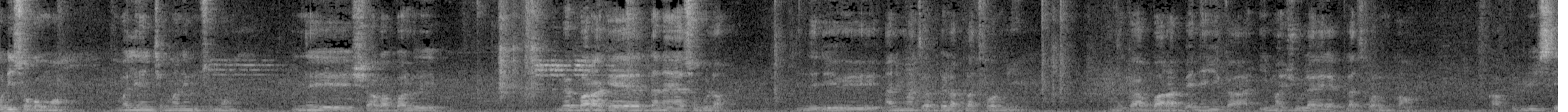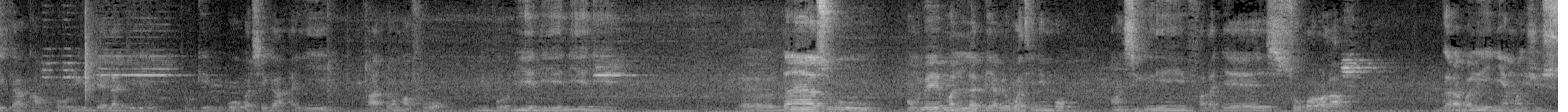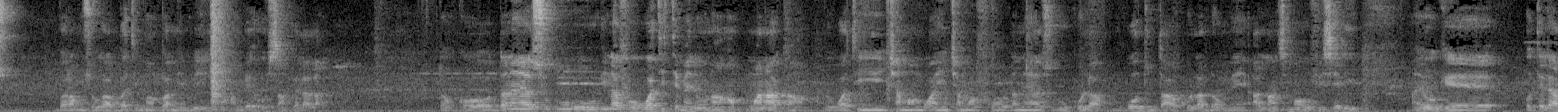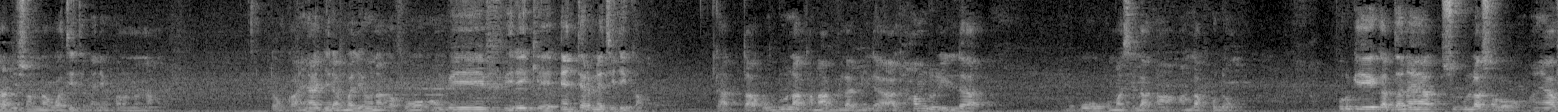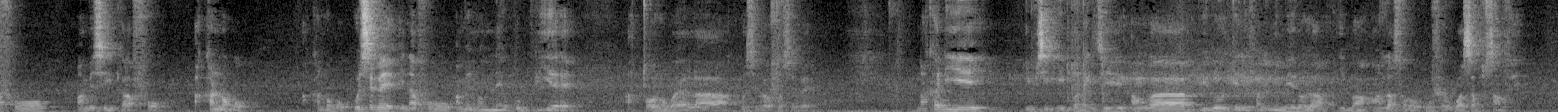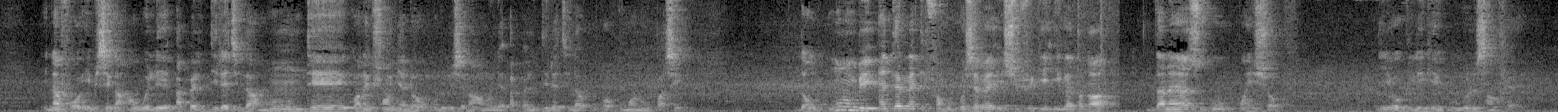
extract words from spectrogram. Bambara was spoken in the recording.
aw ni sɔgɔma maliyɛn cɛman ni musoman ne ye saba balo ye n bɛ baara kɛ danaya sugu la ne de ye animateur de la plateforme ye ne ka baara bɛnnen ye ka image layɛlɛ plateforme kan ka publicité k'a kan produit bɛɛ lajɛlen pour que mɔgɔw ka se ka a ye k'a dɔn ka fɔ nin porodi ye nin ye nin ye nin ye danaya sugu anw bɛ mali la bi a bɛ waatinin bɔ an sigilen falajɛ sokɔrɔ la garabali ɲɛma juste baramuso ka batimanba min bɛ yen an bɛ o sanfɛla la donc euh, danaya sugu i n'a fɔ waati tɛmɛnenw na an kumana kan a bɛ waati caman bɔ an ye caman fɔ danaya sugu ko la mɔgɔw tun t'a ko la dɔn mais a lancement officiel an y'o kɛ o tɛli arabisɔn na waati tɛmɛnen kɔnɔna na donc an y'a jira maliyɛnw na k'a fɔ anw bɛ feere kɛ intɛrɛnɛti de kan ka ta o don na ka n'a bila bi la alihamudulila mɔgɔw komasela kan an lakodɔn pour que ka danaya sugu lasɔrɔ an y'a fɔ an bɛ segin k'a fɔ a ka nɔgɔn a ka nɔgɔ kosɛbɛ i n'a fɔ an bɛ nɔ minɛ ko bi yɛrɛ a tɔ nɔgɔya la kosɛbɛ kosɛbɛ n'a ka di ye i bɛ se k'i kɔnɛkite an ka biro telefɔni nimero la i b'an lasɔrɔ o fɛ wasapu sanfɛ i n'a fɔ i bɛ se ka an wele appel direct la minnu tɛ connection ɲɛdɔn olu bɛ se ka an wele appel direct la k'u ka commande passer donc minnu bɛ internet faamu kosɛbɛ il suffit que i ka taga danaya sugu point shop n'i y'o cliquer google sanfɛ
